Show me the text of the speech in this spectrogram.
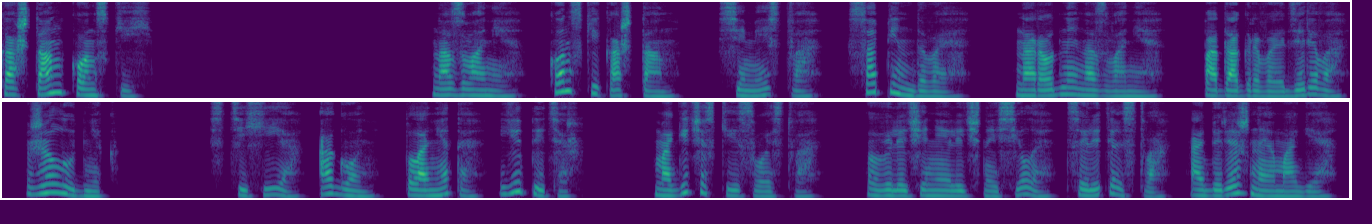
Каштан конский. Название. Конский каштан. Семейство. Сапиндовое. Народные названия. Подагровое дерево. Желудник. Стихия. Огонь. Планета. Юпитер. Магические свойства. Увеличение личной силы, целительство, обережная магия.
